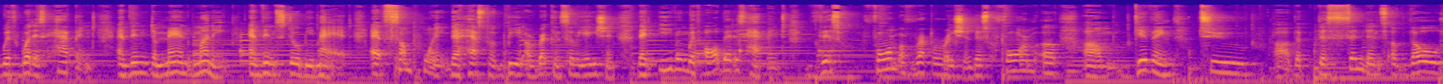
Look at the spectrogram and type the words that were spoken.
with what has happened and then demand money and then still be mad. At some point, there has to be a reconciliation that even with all that has happened, this form of reparation, this form of um, giving to uh, the descendants of those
